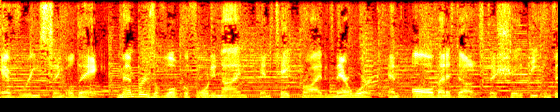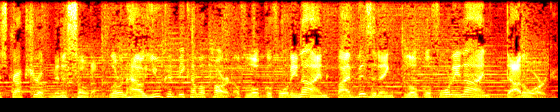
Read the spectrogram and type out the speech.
every single day. Members of Local 49 can take pride in their work and all that it does to shape the infrastructure of Minnesota. Learn how you can become a part of Local 49 by visiting local49.org.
